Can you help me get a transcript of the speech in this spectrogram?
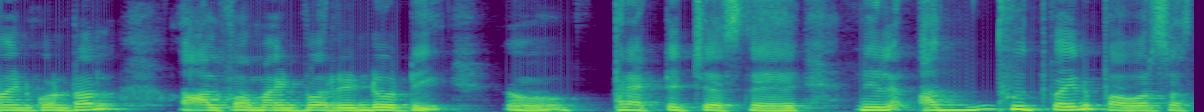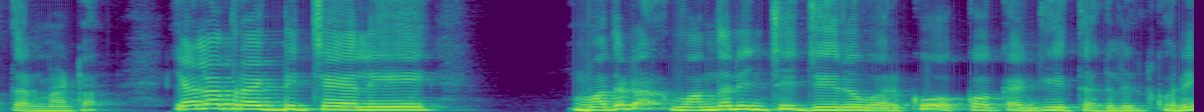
mind control alpha mind power రెండోటి ప్రాక్టీస్ చేస్తే నీలో అద్భుతమైన పవర్స్ వస్తాయి అన్నమాట ఎలా ప్రాక్టీస్ చేయాలి? మొదట వంద నుంచి జీరో వరకు ఒక్కొక్క అంకి తగిలించుకొని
